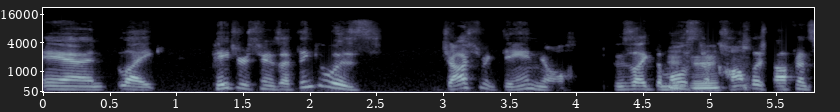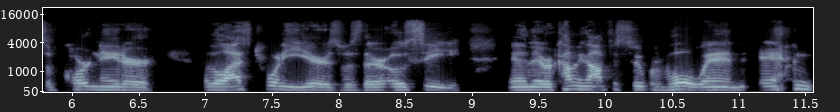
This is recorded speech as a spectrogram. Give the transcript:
and like Patriots fans, I think it was Josh McDaniel who's like the most Mhm. accomplished offensive coordinator of the last 20 years was their OC, and they were coming off a Super Bowl win, and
